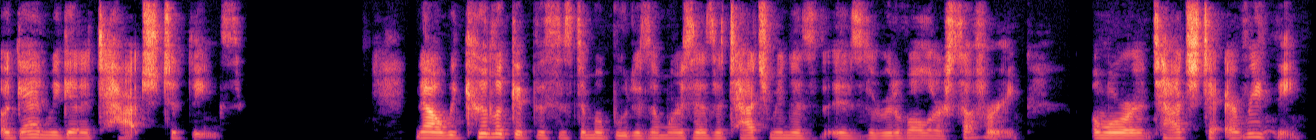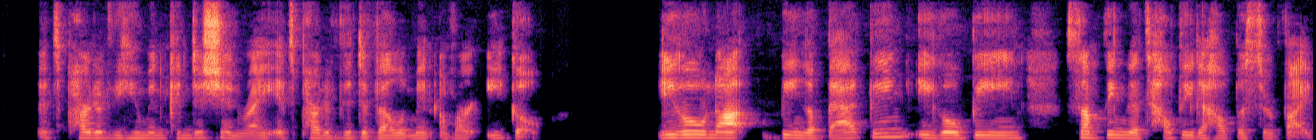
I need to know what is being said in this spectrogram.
again, we get attached to things. Now, we could look at the system of Buddhism where it says attachment is is the root of all our suffering. And we're attached to everything. It's part of the human condition, right? It's part of the development of our ego. Ego not being a bad thing, ego being something that's healthy to help us survive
